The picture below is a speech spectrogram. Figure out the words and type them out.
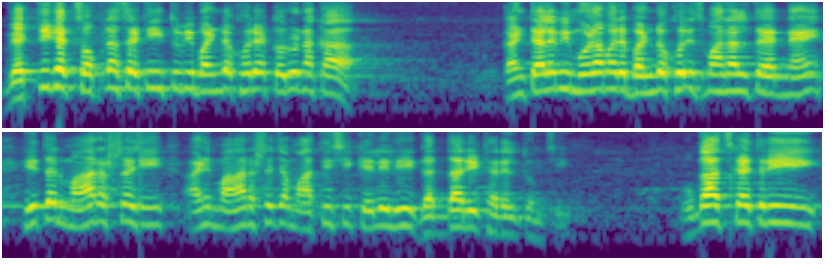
व्यक्तिगत स्वप्नासाठी तुम्ही बंडखोऱ्या करू नका. कारण त्याला मी मुळामध्ये बंडखोरीच मानायला तयार नाही. ही तर महाराष्ट्राची आणि महाराष्ट्राच्या मातीशी केलेली ही गद्दारी ठरेल तुमची. उगाच काहीतरी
